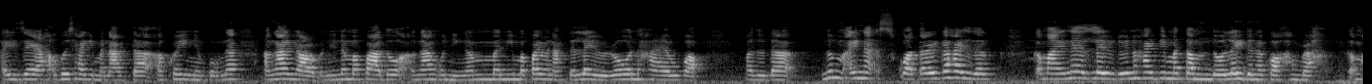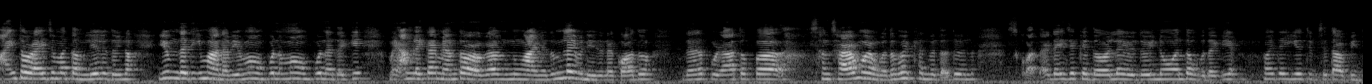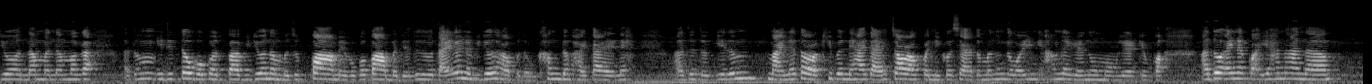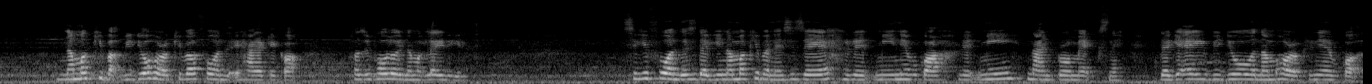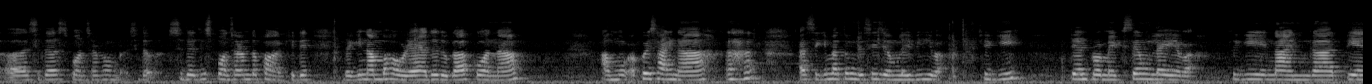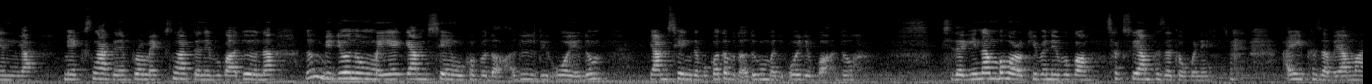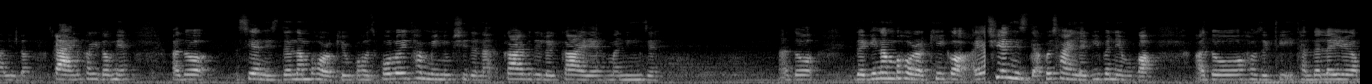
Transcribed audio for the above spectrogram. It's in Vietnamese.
ꯑꯩꯁꯦ ꯑꯩꯈꯣꯏ ꯁ꯭ꯋꯥꯏꯒꯤ ꯃꯅꯥꯛꯇ ꯑꯩꯈꯣꯏ ꯏꯅꯦꯝꯄꯣꯛꯅ ꯑꯉꯥꯡ ꯌꯥꯎꯔꯕꯅꯤꯅ ꯃꯄꯥꯗꯣ ꯑꯉꯥꯡ ꯎꯅꯤꯡꯉꯝꯃꯅꯤ ꯃꯄꯥꯒꯤ ꯃꯅꯥꯛꯇ ꯂꯩꯔꯨꯔꯣꯅ ꯍꯥꯏꯌꯦꯕꯀꯣ ꯑꯗꯨꯗ ꯑꯗꯨꯝ ꯑꯩꯅ ꯀ꯭ꯋꯥꯇꯔꯒ ꯍꯥꯏꯁꯤꯗ ꯀꯃꯥꯏꯅ ꯂꯩꯔꯨꯗꯣꯏꯅꯣ ꯍꯥꯏꯗꯤ ꯃꯇꯝꯗꯣ ꯂꯩꯗꯅꯀꯣ ꯈꯪꯕ꯭ꯔꯥ cho mà yếm kamai torai chu matam le mà doino yum da di imana bi đây, pun amang pun da ki mai am lekai mai am tor ga nungai ne dum lei bani da ko do da pura to pa cái mo yong ga do khan ba do no squatter dai je ke do le anh an to da cái, hoi da youtube sẽ tạo video nam nam ga adum edit to bo ko pa video nam ba ju pa me bo ko pa ba de do dai na video ha ba do khang da phai tai ne ꯑꯗꯨꯗꯨꯒꯤ ꯑꯗꯨꯝ ꯁꯨꯃꯥꯏꯅ ꯇꯧꯔꯛꯈꯤꯕꯅꯦ ꯍꯥꯏꯇꯥꯔꯦ ꯆꯥꯎꯔꯛꯄꯅꯤꯀꯣ ꯁꯦ ꯑꯗꯣ ꯃꯅꯨꯡꯗ ꯋꯥꯔꯤ ꯃꯌꯥꯝ ꯂꯩꯔꯦ ꯅꯣꯡꯃ ꯑꯃꯨꯛ ꯂꯩꯔꯛꯀꯦꯕꯀꯣ ꯑꯗꯣ ꯑꯩꯅ ꯈ꯭ꯋꯥꯏ ꯍꯥꯟꯅ ꯍꯥꯟꯅ नमक्खिब भिडियो हरखिब फोन से हारकेको हजिफाउ लोइनमक लेरिगे सिगी फोन से सिदगी नमक्खिबने सिजे Redmi नेबको Redmi 9 Pro Max ने सिदगी ए भिडियो नंब हरखिने नेबको सिदा स्पोंसर फम सिदा सिदगी स्पोंसर हम द फंगखिदे सिदगी नंब हरे अदुदुगा कोना अमु अखोइ साइना असिगी मतुंग सिजे उंग लेबिहिबा सिगी 10 Pro Max से उंग लेयेबा सिगी 9 गा 10 गा ꯃꯦꯛꯁ ꯉꯥꯛꯇꯅꯦ ꯄ꯭ꯔꯣ ꯃꯦꯛꯁ ꯉꯥꯛꯇꯅꯦꯕꯀꯣ ꯑꯗꯨꯗꯨꯅ ꯑꯗꯨꯝ ꯚꯤꯗꯤꯑꯣ ꯅꯨꯡ ꯃꯌꯦꯛ ꯌꯥꯝ ꯁꯦꯡꯕ नंब होरखीबनेबको सक्सु याम फजा थोकने आई फजाब या मालिदो काइन फगिदोने अदो सेनिसद नंब होरखीबको हजको लोई थम्मी नुक्षिदना कायरे मनिंगजे अदो नंब होरखीको सेनिसद अखोय साइन लेबीबनेबको अदो हजकी इथंदा लैरेगा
